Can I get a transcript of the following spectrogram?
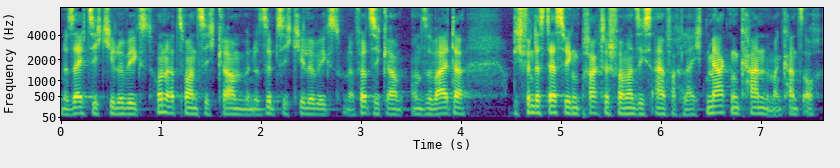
wenn du 60 Kilo wiegst, 120 Gramm, wenn du 70 Kilo wiegst, 140 Gramm und so weiter. Und ich finde es deswegen praktisch, weil man sich es einfach leicht merken kann. Man kann es auch,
